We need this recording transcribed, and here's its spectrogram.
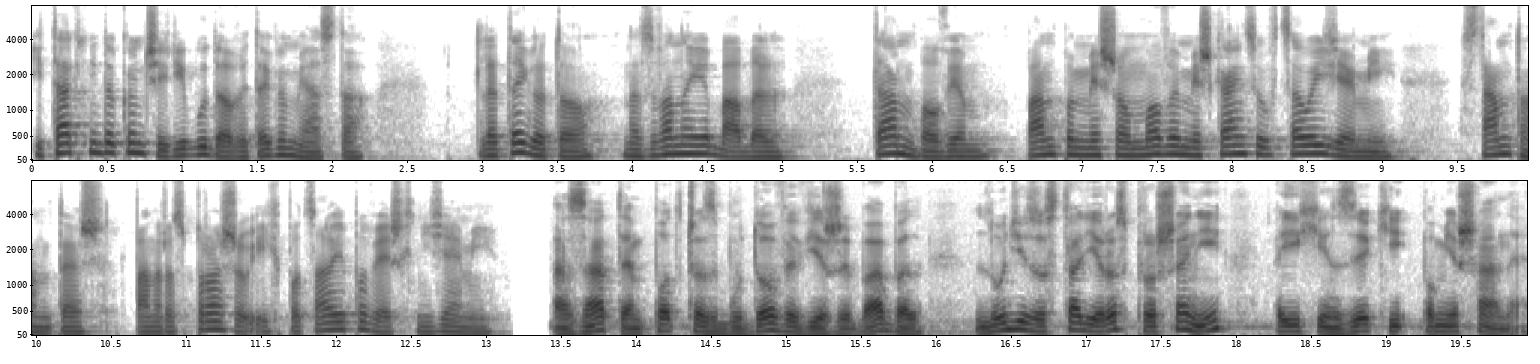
i tak nie dokończyli budowy tego miasta. Dlatego to nazwano je Babel. Tam bowiem Pan pomieszał mowę mieszkańców całej ziemi. Stamtąd też Pan rozproszył ich po całej powierzchni ziemi. A zatem podczas budowy wieży Babel ludzie zostali rozproszeni, a ich języki pomieszane.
